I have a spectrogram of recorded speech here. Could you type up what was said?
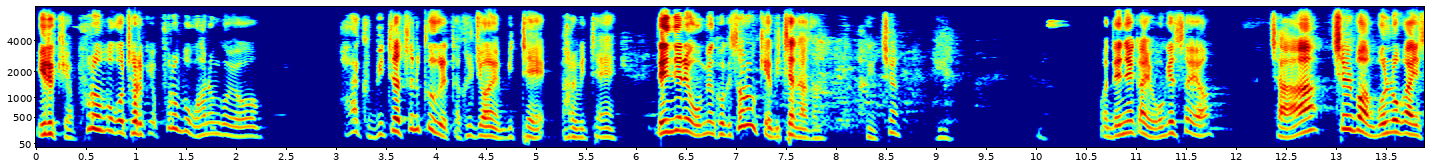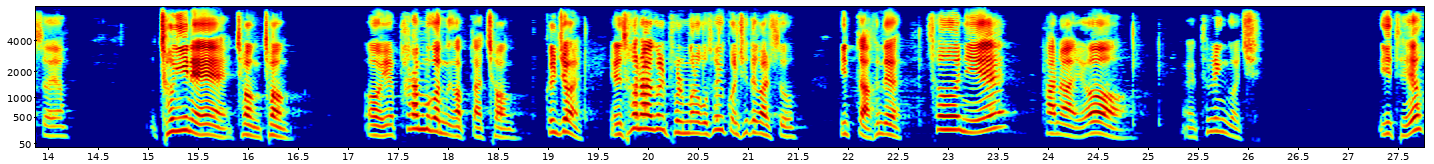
이렇게 풀어보고 저렇게 풀어보고 하는 거요. 아, 그 밑에 쓸거 그랬다. 그죠? 밑에, 바로 밑에. 내년에 오면 거기 써놓을게요. 밑에다가. 그렇죠? 뭐 내년까지 오겠어요. 자, 7번 뭘로 가 있어요? 정이네. 정, 정. 어, 얘 팔아먹었는 갑다. 정. 그죠? 얘는 선악을 불문하고 소유권 취득할 수 있다. 근데 선의의 하나요. 예, 틀린 거지. 이 돼요?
